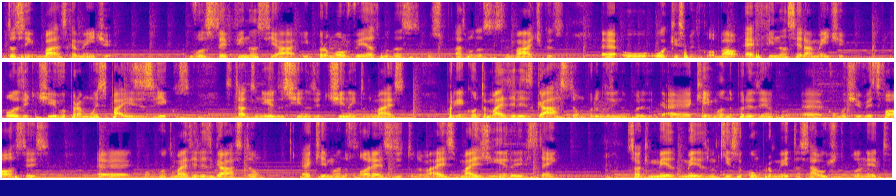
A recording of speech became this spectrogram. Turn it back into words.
Então, assim, basicamente, você financiar e promover as mudanças, os, as mudanças climáticas, é, o, o aquecimento global, é financeiramente positivo para muitos países ricos, Estados Unidos, China, China e tudo mais. Porque quanto mais eles gastam produzindo, por, é, queimando, por exemplo, é, combustíveis fósseis, é, quanto mais eles gastam é, queimando florestas e tudo mais, mais dinheiro eles têm. Só que me mesmo que isso comprometa a saúde do planeta,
